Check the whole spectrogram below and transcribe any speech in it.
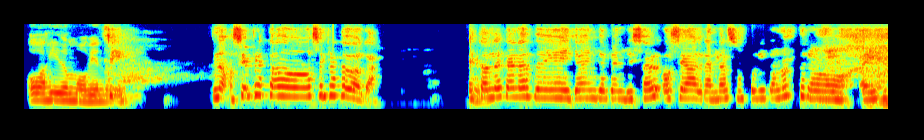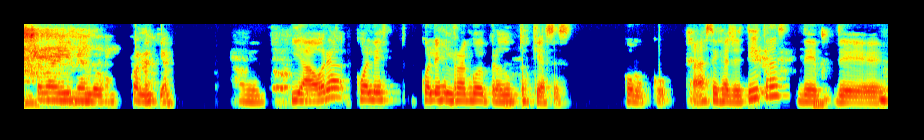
o has ido moviendo? Sí. No, siempre he estado, siempre he estado acá. Están las ganas de ya independizar, o sea, agrandarse un poquito más, pero ahí se va a ir viendo con el tiempo. ¿Y ahora cuál es, cuál es el rango de productos que haces? ¿Cómo, haces galletitas de, de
